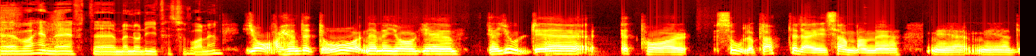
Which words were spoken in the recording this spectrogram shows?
Eh, vad hände efter Melodifestivalen? Ja, vad hände då? Nej, men jag, eh, jag gjorde ett par soloplattor där i samband med, med, med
